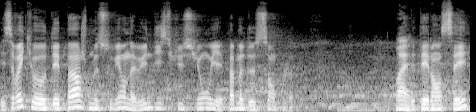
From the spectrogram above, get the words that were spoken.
Et c'est vrai qu'au départ, je me souviens, on avait une discussion où il y avait pas mal de samples qui étaient lancés.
